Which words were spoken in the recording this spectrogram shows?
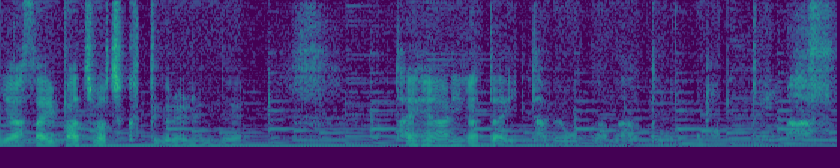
野菜バチバチ食ってくれるんで大変ありがたい食べ物だなと思っています。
